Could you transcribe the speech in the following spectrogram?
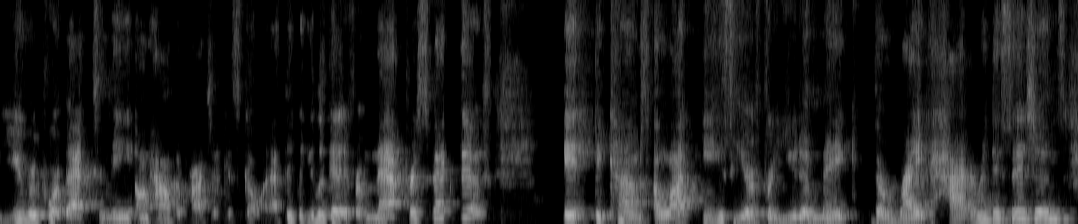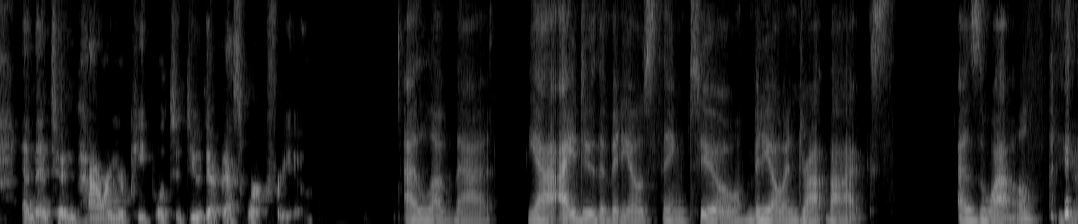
You report back to me on how the project is going. I think when you look at it from that perspective, it becomes a lot easier for you to make the right hiring decisions and then to empower your people to do their best work for you. I love that. Yeah, I do the videos thing too, video and Dropbox as well. Yeah.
